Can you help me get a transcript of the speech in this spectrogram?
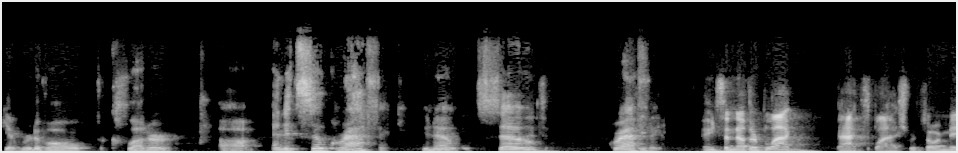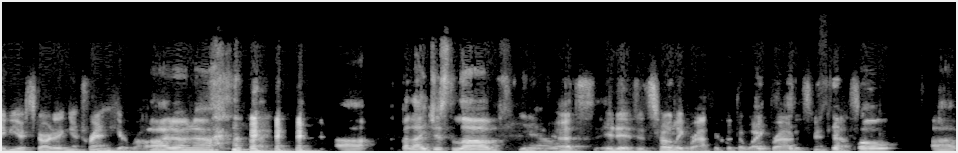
get rid of all the clutter. Uh, and it's so graphic, you know, it's so it's, graphic. It, it's another black backsplash, so maybe you're starting a trend here, Rob. I don't know. uh, but I just love, you know. That's, it is. It's totally graphic, but the white grout is fantastic. Simple, uh,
